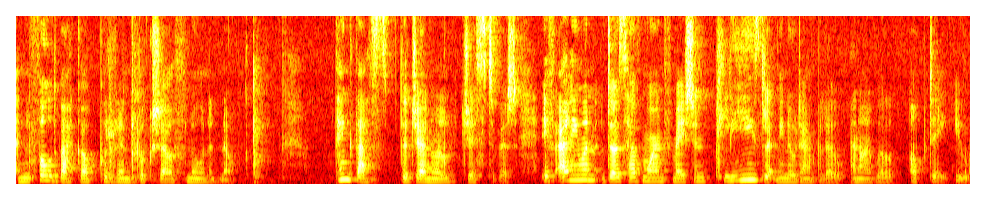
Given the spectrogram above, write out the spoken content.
And fold it back up, put it in the bookshelf, no one would know. I think that's the general gist of it. If anyone does have more information, please let me know down below and I will update you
